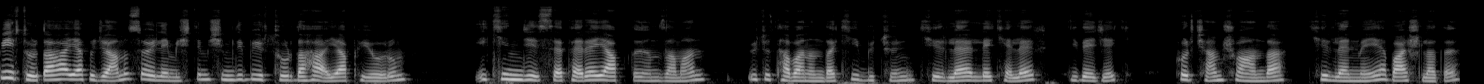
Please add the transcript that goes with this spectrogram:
Bir tur daha yapacağımı söylemiştim. Şimdi bir tur daha yapıyorum. İkinci sefere yaptığım zaman Ütü tabanındaki bütün kirler, lekeler gidecek. Fırçam şu anda kirlenmeye başladı.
